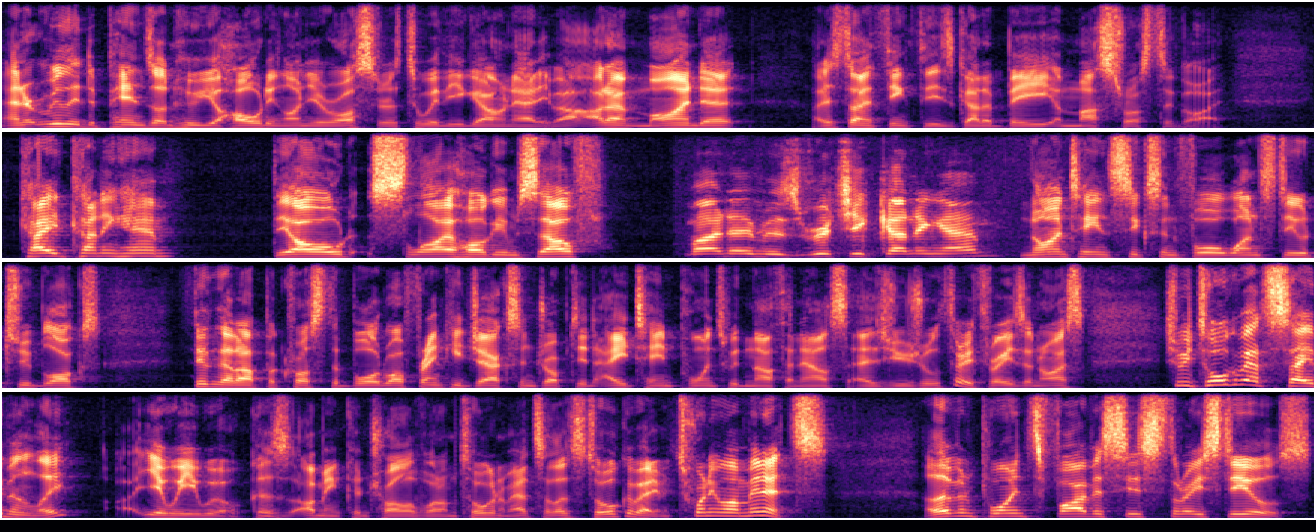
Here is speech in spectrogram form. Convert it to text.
and it really depends on who you're holding on your roster as to whether you're going at him. I don't mind it. I just don't think that he's got to be a must roster guy. Cade Cunningham, the old sly hog himself. My name is Richie Cunningham. 19, 6 and 4, one steal, two blocks. Filling that up across the board while Frankie Jackson dropped in 18 points with nothing else as usual. Three threes are nice. Should we talk about Saben Lee? Uh, yeah, we will because I'm in control of what I'm talking about. So let's talk about him. 21 minutes, 11 points, 5 assists, 3 steals.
